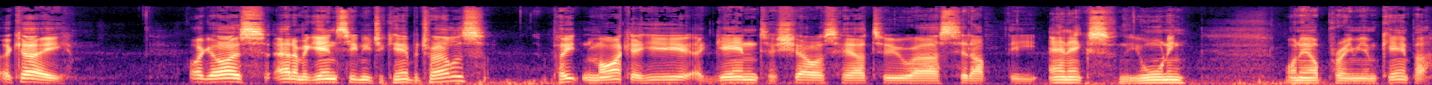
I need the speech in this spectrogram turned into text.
Okay, hi guys, Adam again, Signature Camper Trailers. Pete and Mike are here again to show us how to uh, set up the annex, the awning, on our premium camper.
